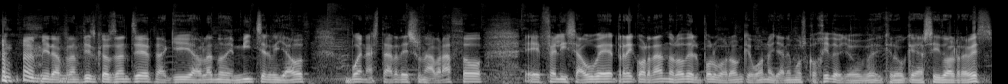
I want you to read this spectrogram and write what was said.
Mira, Francisco Sánchez, aquí hablando de Michel Villaoz. Buenas tardes, un abrazo. Eh, Félix AV, recordándolo del polvorón, que bueno, ya lo hemos cogido. Yo creo que ha sido al revés.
